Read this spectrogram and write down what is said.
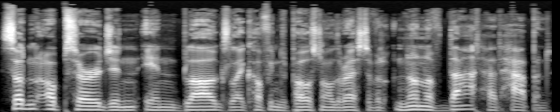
sudden upsurge in, in blogs like Huffington Post and all the rest of it, none of that had happened.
